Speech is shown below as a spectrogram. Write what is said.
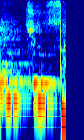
Can't you stop?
